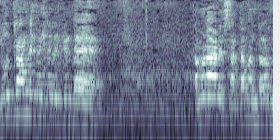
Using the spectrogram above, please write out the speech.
நூற்றாண்டு கண்டிருக்கின்ற தமிழ்நாடு சட்டமன்றம்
